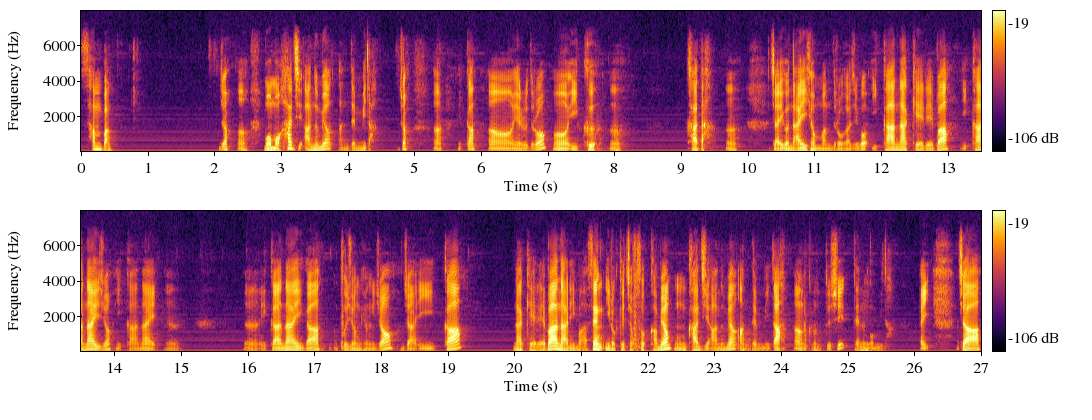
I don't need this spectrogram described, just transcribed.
3방. 그죠? 어, 뭐뭐 하지 않으면 안 됩니다. 그죠? 어, 그러니까 어, 예를 들어 어, 이크 어, 가다. 어. 자, 이거 나이형 만들어 가지고 이카나케레바 이카나이죠? 이카나이. 어. 어, 이카나이가 부정형이죠. 자, 이카 나케레바 나리마생 이렇게 접속하면 음, 가지 않으면 안 됩니다. 어, 그런 뜻이 되는 겁니다. 아이. 자,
